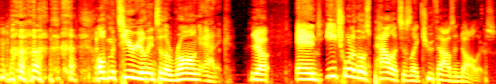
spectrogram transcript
of material into the wrong attic, Yeah. and each one of those pallets is like two thousand dollars.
